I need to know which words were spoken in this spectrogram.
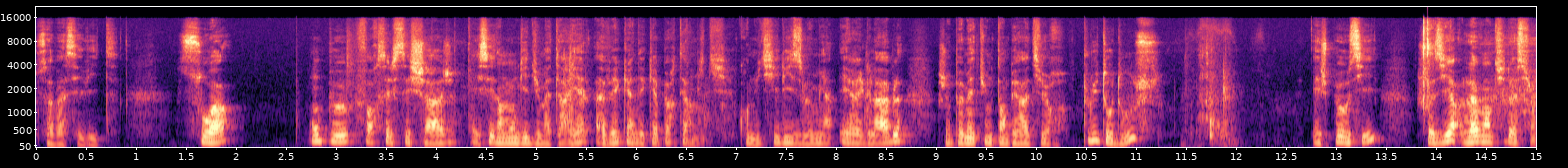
ça va assez vite, soit on peut forcer le séchage, et c'est dans mon guide du matériel, avec un décapeur thermique qu'on utilise. Le mien est réglable. Je peux mettre une température plutôt douce. Et je peux aussi choisir la ventilation.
